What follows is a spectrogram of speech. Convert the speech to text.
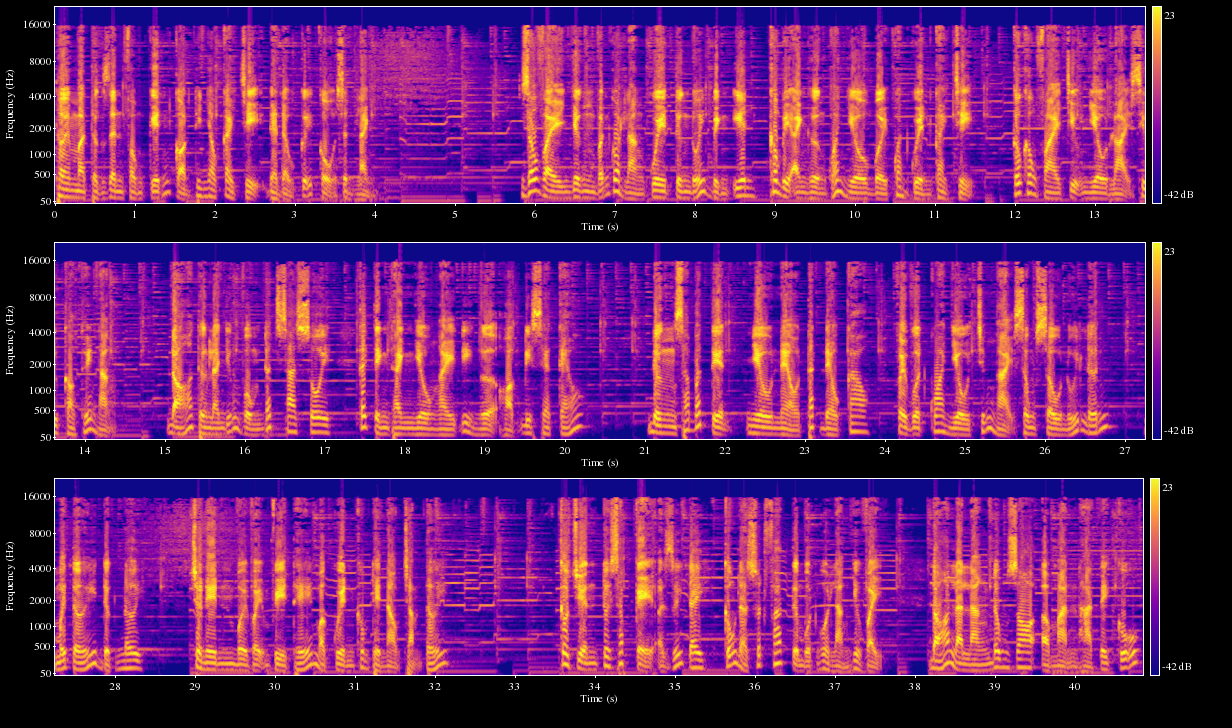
Thời mà thực dân phong kiến còn thi nhau cai trị để đầu cưỡi cổ dân lành. Dẫu vậy nhưng vẫn có làng quê tương đối bình yên, Không bị ảnh hưởng quá nhiều bởi quan quyền cai trị, Cũng không phải chịu nhiều loại siêu cao thuế nặng. Đó thường là những vùng đất xa xôi, Cách tỉnh thành nhiều ngày đi ngựa hoặc đi xe kéo. Đừng xa bất tiện, Nhiều nẻo tắt đèo cao, Phải vượt qua nhiều chứng ngại sông sâu núi lớn Mới tới được nơi cho nên bởi vậy vì thế mà quyền không thể nào chạm tới. Câu chuyện tôi sắp kể ở dưới đây Cũng là xuất phát từ một ngôi làng như vậy. Đó là làng Đông Do ở màn Hà Tây cũ.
